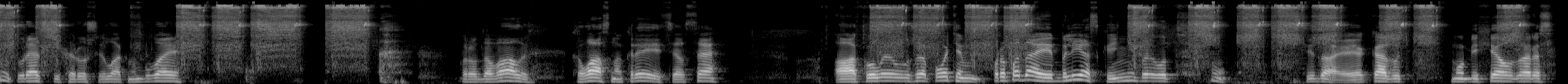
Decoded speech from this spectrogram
ну, турецький хороший лак, ну буває. Продавали, класно криється, все. А коли вже потім пропадає блеск і ніби от, ну, сідає. Як кажуть, Мобіхел зараз,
